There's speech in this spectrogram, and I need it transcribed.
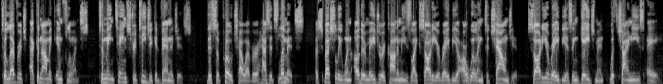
to leverage economic influence to maintain strategic advantages. This approach, however, has its limits, especially when other major economies like Saudi Arabia are willing to challenge it. Saudi Arabia's engagement with Chinese A.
